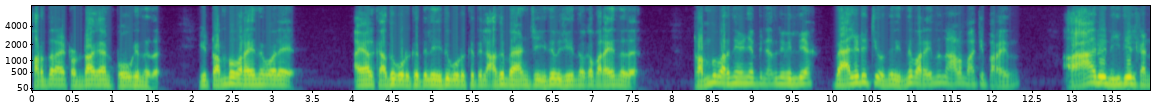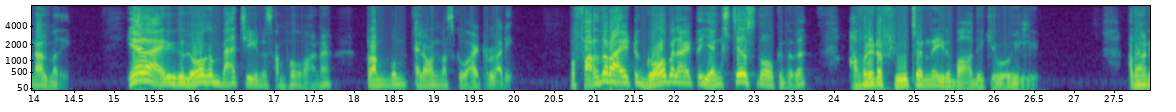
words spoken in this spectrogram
ഫർദറായിട്ട് ഉണ്ടാകാൻ പോകുന്നത്? ഈ ട്രംപ് പറയുന്ന പോലെ അയാൾക്ക് അത് കൊടുക്കത്തില്ല ഇത് കൊടുക്കത്തില്ല അത് ബാൻ ചെയ്യും ഇത് ചെയ്യുന്നൊക്കെ പറയുന്നത്. ട്രംപ് പറഞ്ഞു കഴിഞ്ഞാൽ പിന്നെ അതിന് വലിയ വാലിഡിറ്റി ഒന്നും ഇന്ന് പറയുന്നു നാളെ മാറ്റി പറയുന്നു. ആ ഒരു രീതിയിൽ കണ്ടാൽ മതി. ഏതായാലും ഇത് ലോകം ബാച്ച് ചെയ്യുന്ന സംഭവമാണ് ട്രംപും എലോൺ മസ്കും ആയിട്ടുള്ള അടി. അപ്പോൾ ഫർദറായിട്ട് ഗ്ലോബലായിട്ട് യങ്സ്റ്റേഴ്സ് നോക്കുന്നത് അവരുടെ ഫ്യൂച്ചറിനെ ഇത് ബാധിക്കുകയോ ഇല്ലേ. അതാണ്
